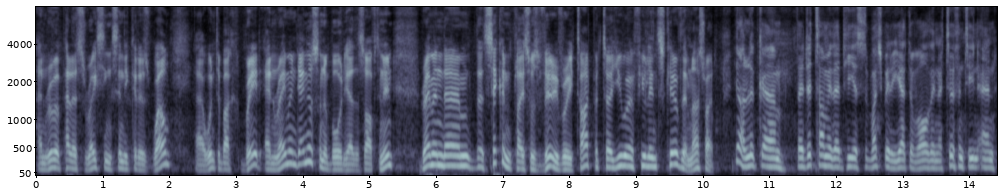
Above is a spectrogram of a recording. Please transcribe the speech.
and River Palace Racing Syndicate as well. Uh, Winterbach Bread and Raymond Danielson aboard here this afternoon. Raymond, um, the second place was very, very tight, but uh, you were a few lengths clear of them. Nice ride. Yeah, look, um, they did tell me that he is much better yet of all than a Turffontein, and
